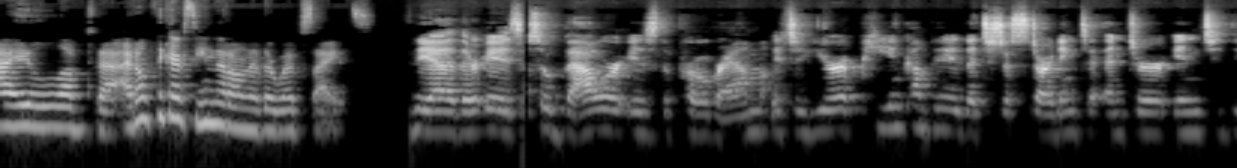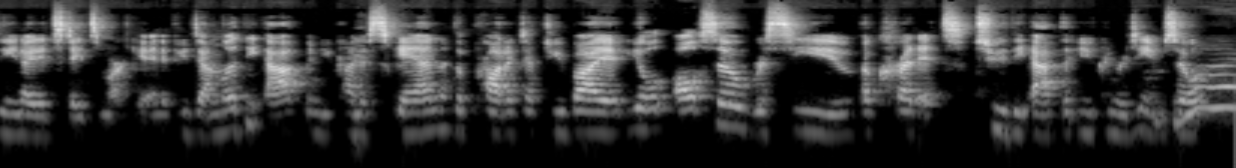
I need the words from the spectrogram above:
I loved that. I don't think I've seen that on other websites. Yeah, there is. So Bower is the program. It's a European company that's just starting to enter into the United States market. And if you download the app and you kind of scan the product after you buy it, you'll also receive a credit to the app that you can redeem. So what?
